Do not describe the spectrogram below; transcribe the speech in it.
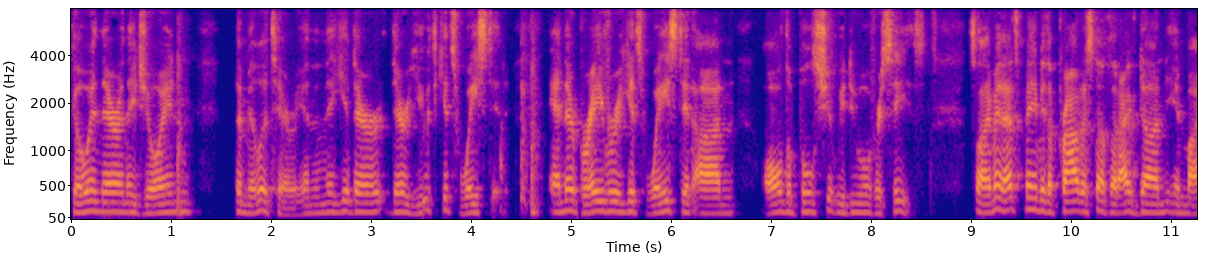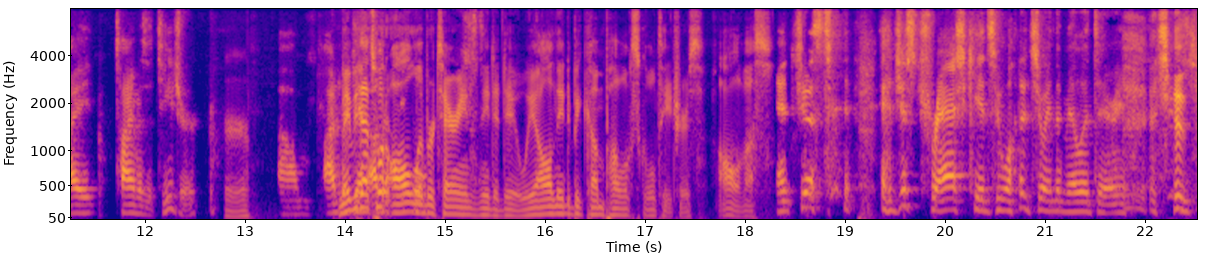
Go in there and they join the military, and then they get their their youth gets wasted, and their bravery gets wasted on all the bullshit we do overseas. So I mean, that's maybe the proudest stuff that I've done in my time as a teacher. Sure. Um, Maybe that's what other all people- libertarians need to do. We all need to become public school teachers. All of us. and just and just trash kids who want to join the military. Just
